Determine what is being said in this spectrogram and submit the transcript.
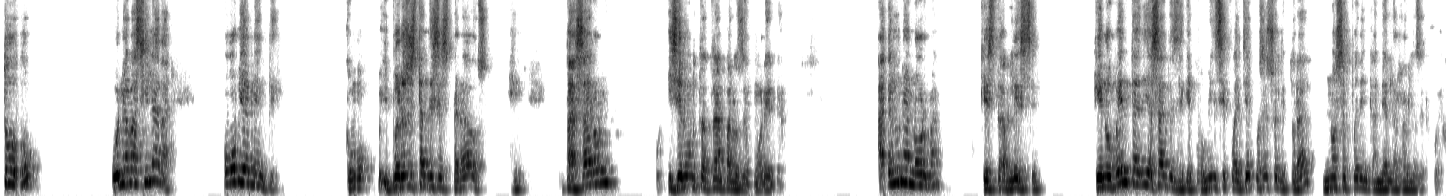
todo una vacilada. Obviamente, como, y por eso están desesperados. Pasaron, hicieron otra trampa los de Morena. Hay una norma que establece que 90 días antes de que comience cualquier proceso electoral no se pueden cambiar las reglas del juego.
